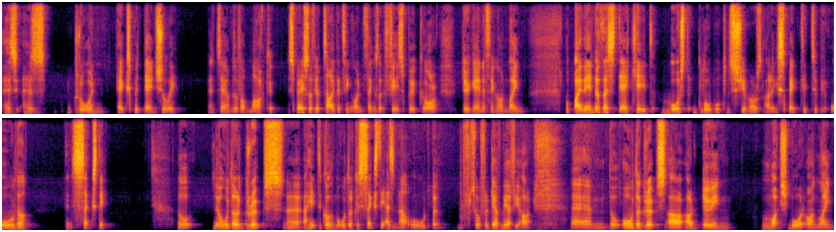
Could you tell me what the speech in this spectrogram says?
has, has grown exponentially in terms of a market, especially if you're targeting on things like Facebook or doing anything online. But by the end of this decade, most global consumers are expected to be older than 60. Though the older groups, uh, I hate to call them older because 60 isn't that old, but so forgive me if you are. Um, the older groups are, are doing much more online.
